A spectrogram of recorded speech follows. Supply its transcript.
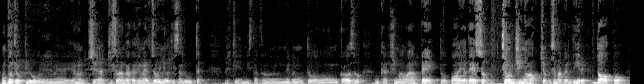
non potevo più, eh, ci sono andata di mezzo io di salute perché mi è, stato, mi è venuto un coso, un carcinoma al petto, poi adesso ho il ginocchio, insomma per dire, dopo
